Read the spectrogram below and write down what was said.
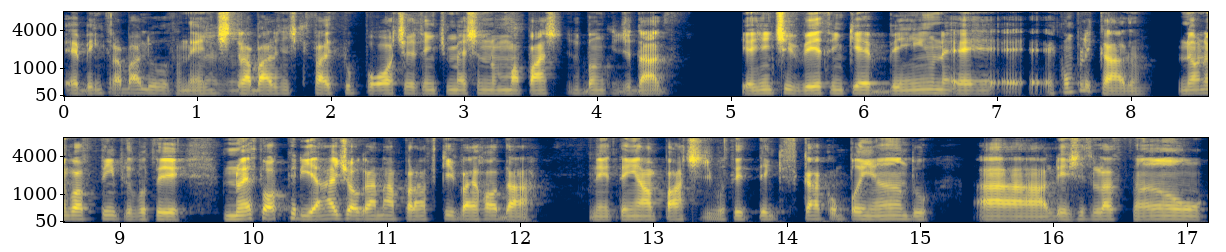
é, é bem trabalhoso, né? A gente Uhum. trabalha, a gente que faz suporte, a gente mexe numa parte do banco de dados e a gente vê assim que é bem, né, é, é- é complicado. Não é um negócio simples, você não é só criar e jogar na praça que vai rodar, né? Tem a parte de você ter que ficar acompanhando a legislação,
